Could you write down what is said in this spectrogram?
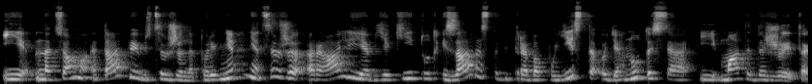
І на цьому етапі це вже не порівняння, це вже реалія, в якій тут і зараз тобі треба поїсти, одягнутися і мати де жити.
